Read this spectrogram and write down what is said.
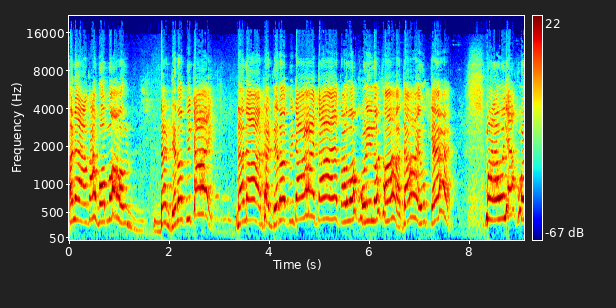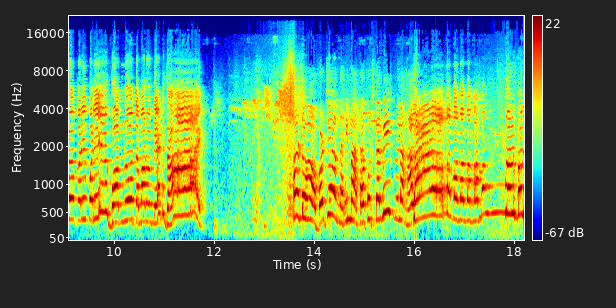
અને આખા ગોમમાં ઢંઢેરો પીટાય. ના ના ઢંઢેરો પીટાય કળવો ખોળી લો છો જા એવું કે. મારા ઓલિયા ખોળો કરી પડી ગોમનો તમારો બેટ જાય. અડો ભરજો નહીં માથાકૂટ કરવી પેલા હાલ. બરાબર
